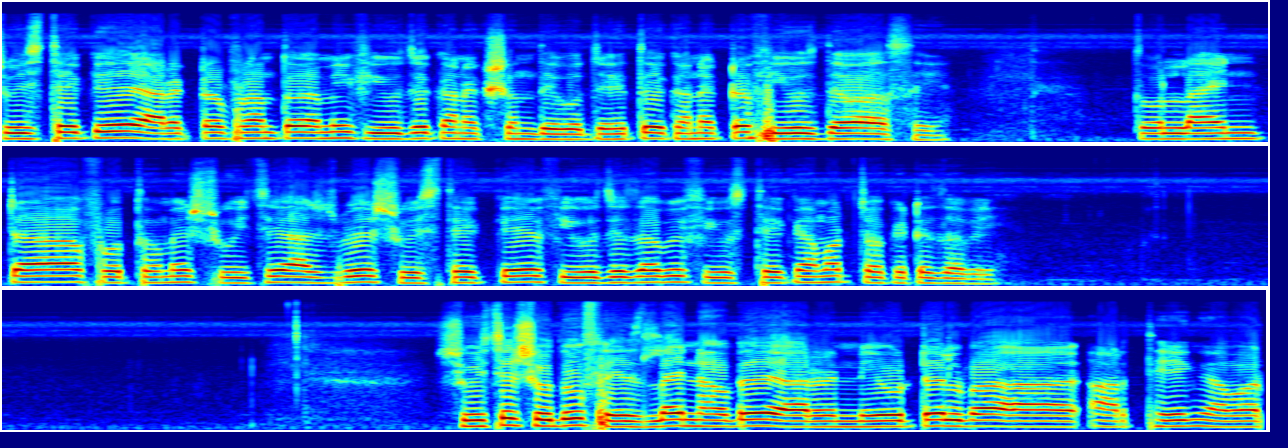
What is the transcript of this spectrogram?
সুইচ থেকে আরেকটা প্রান্ত আমি ফিউজে কানেকশন দেব, যেহেতু এখানে একটা ফিউজ দেওয়া আছে। তো লাইনটা প্রথমে সুইচে আসবে, সুইচ থেকে ফিউজে যাবে ফিউজ থেকে আমার চকেটে যাবে। সুইচে শুধু ফেজ লাইন হবে আর নিউট্রেল বা আর্থিং আমার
